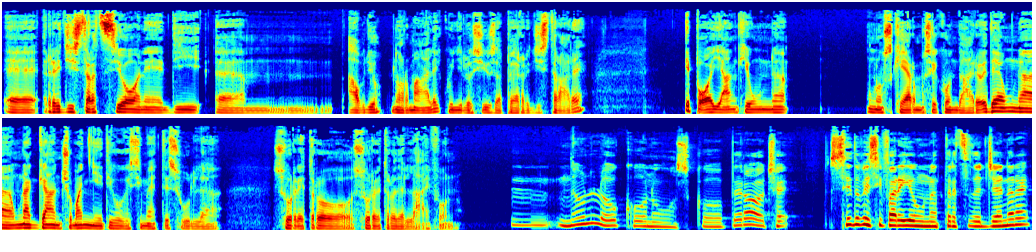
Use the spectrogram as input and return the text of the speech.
eh, registrazione di ehm, audio normale, quindi lo si usa per registrare, e poi anche un- uno schermo secondario ed è una- un aggancio magnetico che si mette sul, sul retro, sul retro dell'iPhone. Mm, Non lo conosco, però cioè, se dovessi fare io un attrezzo del genere,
